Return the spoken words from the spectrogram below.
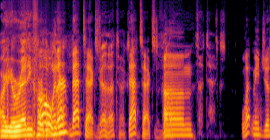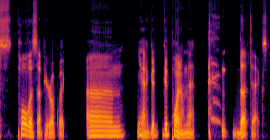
Are you ready for the Oh, winner? That, that text. Yeah, that text. That text. The- um the text. let me just pull this up here real quick. Um yeah, good good point on that. the text.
